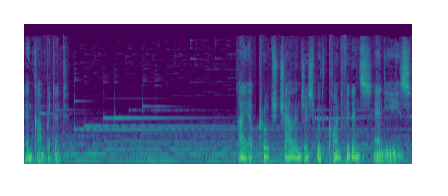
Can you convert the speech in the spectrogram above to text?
and competent. I approach challenges with confidence and ease.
